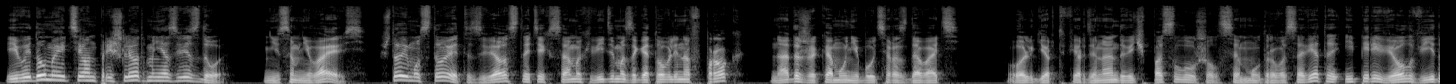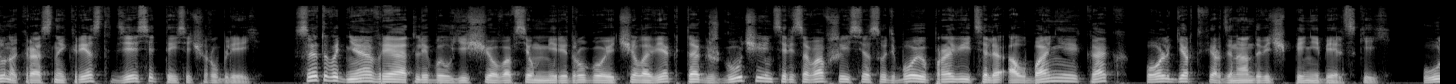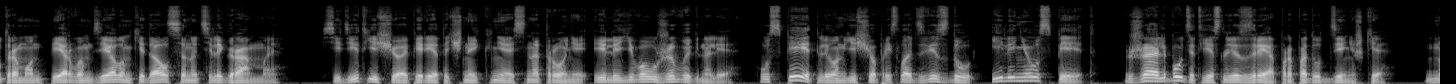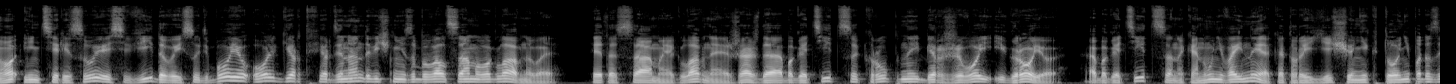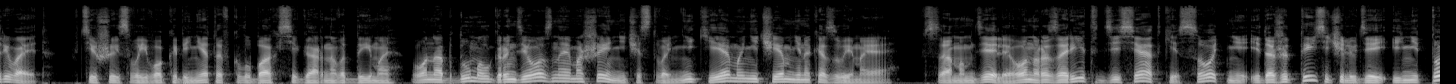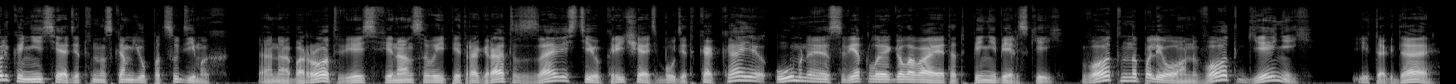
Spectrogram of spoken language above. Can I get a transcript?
И вы думаете, он пришлет мне звезду? Не сомневаюсь. Что ему стоит звезд этих самых, видимо, заготовлено впрок? Надо же кому-нибудь раздавать. Ольгерт Фердинандович послушался мудрого совета и перевел виду на Красный Крест 10 тысяч рублей. С этого дня вряд ли был еще во всем мире другой человек, так жгуче интересовавшийся судьбою правителя Албании, как Ольгерт Фердинандович Пенебельский. Утром он первым делом кидался на телеграммы. Сидит еще опереточный князь на троне, или его уже выгнали? Успеет ли он еще прислать звезду, или не успеет? Жаль будет, если зря пропадут денежки. Но, интересуясь видовой судьбою, Ольгерт Фердинандович не забывал самого главного. Это самое главное – жажда обогатиться крупной биржевой игрою, обогатиться накануне войны, о которой еще никто не подозревает. В тиши своего кабинета в клубах сигарного дыма он обдумал грандиозное мошенничество, никем и ничем не наказуемое. В самом деле он разорит десятки, сотни и даже тысячи людей и не только не сядет на скамью подсудимых, а наоборот, весь финансовый Петроград с завистью кричать будет «Какая умная светлая голова этот Пенебельский! Вот Наполеон, вот гений!» И тогда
